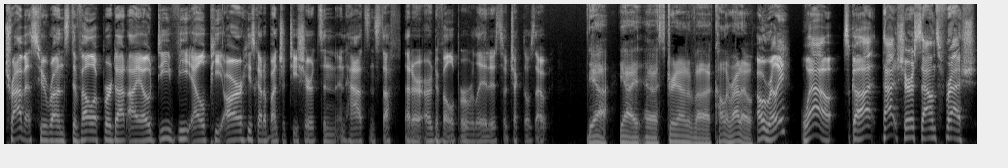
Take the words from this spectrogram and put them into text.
Travis, who runs developer.io, DVLPR. He's got a bunch of t shirts and, and hats and stuff that are, are developer related. So check those out. Yeah, yeah, uh, straight out of uh, Colorado. Oh, really? Wow, Scott, that sure sounds fresh.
